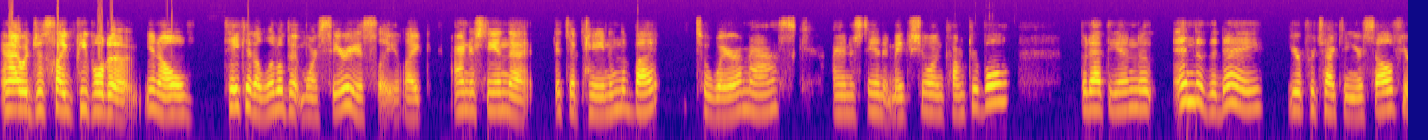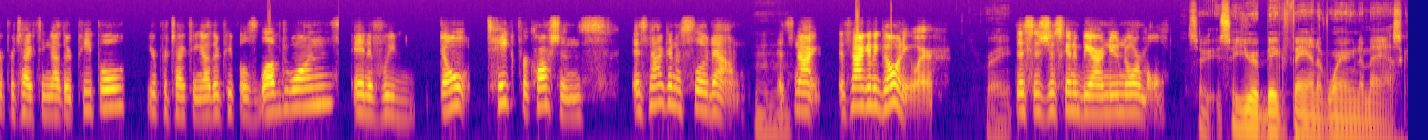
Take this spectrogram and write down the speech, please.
and I would just like people to you know take it a little bit more seriously. Like I understand that it's a pain in the butt to wear a mask. I understand it makes you uncomfortable but at the end of end of the day you're protecting yourself you're protecting other people you're protecting other people's loved ones and if we don't take precautions it's not going to slow down. Mhm. It's not it's not going to go anywhere. Right. This is just going to be our new normal. So so you're a big fan of wearing the mask.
